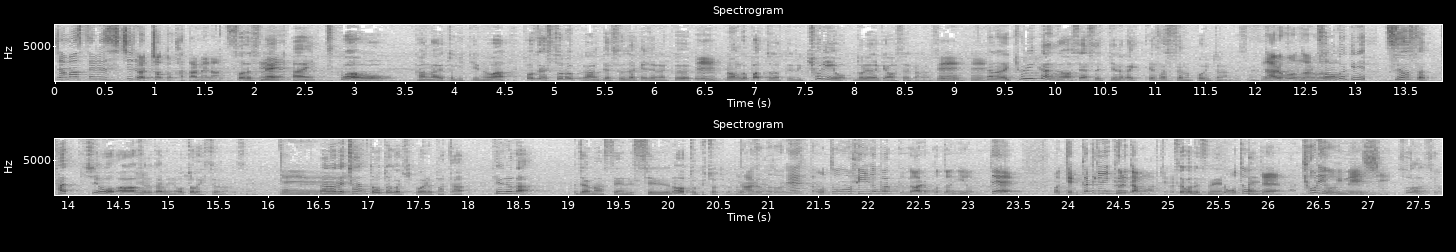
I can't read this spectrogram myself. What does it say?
ジャーマンステンレススチールはちょっと硬めなんですよそうですね。はい。スコアを考える時っていうのは当然ストロークが安定するだけじゃなく、うんロングパットだっていうのは距離をどれだけ合わせるかなんですよ。うんうんなので距離感が合わせやすいっていうのが優しさのポイントなんですね。なるほどなるほどその時に強さタッチを合わせるために音が必要なんですね。うんなのでちゃんと音が聞こえるパターンっていうのがジャーマンステンレスシールの特徴ってことなです、ね、なんるほどね。音のフィードバックがあることによって、まあ、結果的に距離感もあってくる。そういうことですね。音って距離をイメージそうなんですよ。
